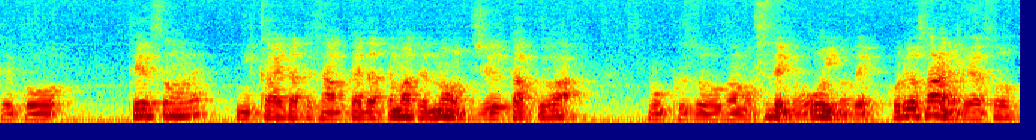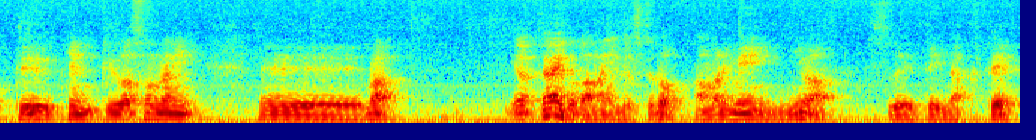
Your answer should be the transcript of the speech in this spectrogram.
でこう低層のね2階建て3階建てまでの住宅は木造がもうすでに多いのでこれをさらに増やそうっていう研究はそんなに、えー、まあやってないことはないんですけどあんまりメインには据えていなくて、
